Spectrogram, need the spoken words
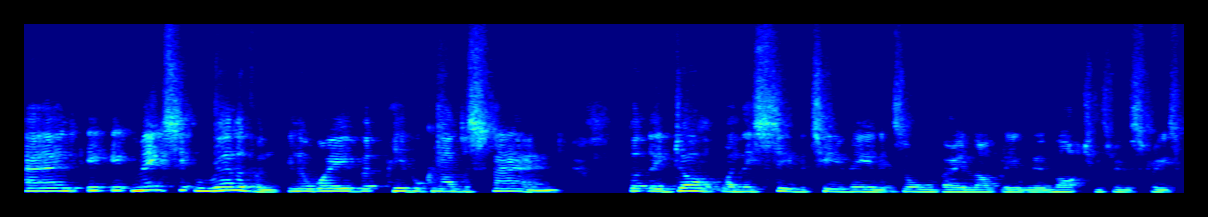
And it, it makes it relevant in a way that people can understand but they don't when they see the TV and it's all very lovely and we're marching through the streets,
